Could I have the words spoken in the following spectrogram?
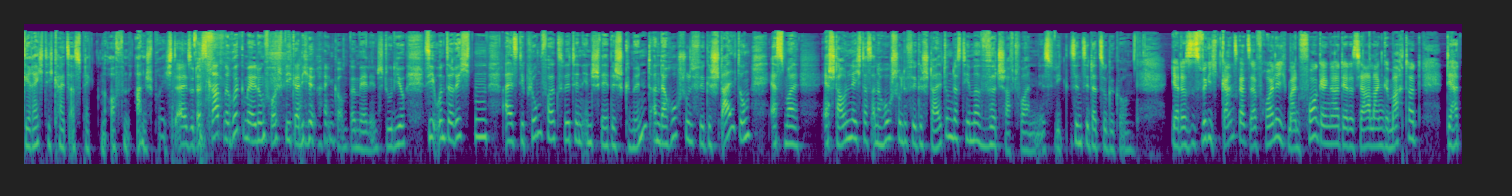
Gerechtigkeitsaspekten offen anspricht. Also das ist gerade eine Rückmeldung, Frau Spieker, die hier reinkommt per Mail ins Studio. Sie unterrichten als Diplom-Volkswirtin in Schwäbisch Gmünd an der Hochschule für Gestaltung. Erstmal erstaunlich, dass an der Hochschule für Gestaltung das Thema Wirtschaft vorhanden ist. Wie sind Sie dazu gekommen? Ja, das ist wirklich ganz, ganz erfreulich. Mein Vorgänger, der das jahrelang gemacht hat, der hat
